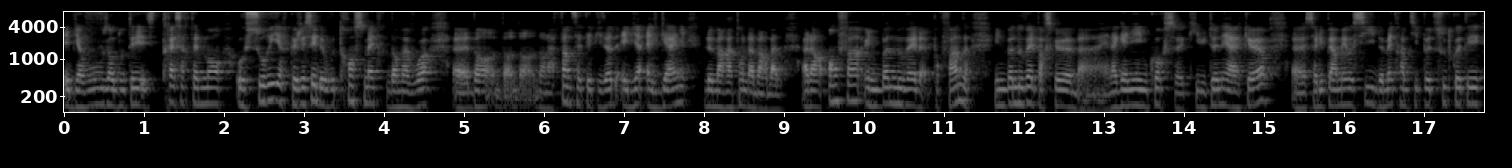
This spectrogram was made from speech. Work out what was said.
eh bien vous vous en doutez très certainement au sourire que j'essaie de vous transmettre dans ma voix dans, dans la fin de cet épisode, eh bien elle gagne le marathon de la Barbade. Alors enfin une bonne nouvelle pour Fans, une bonne nouvelle parce que bah, elle a gagné une course qui lui tenait à cœur. Euh, ça lui permet aussi de mettre un petit peu de sous de côté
